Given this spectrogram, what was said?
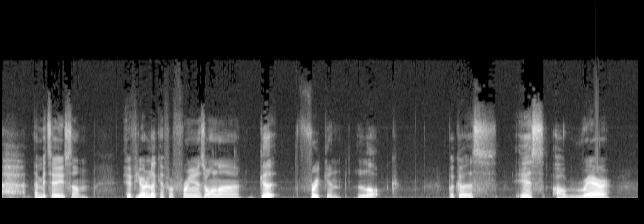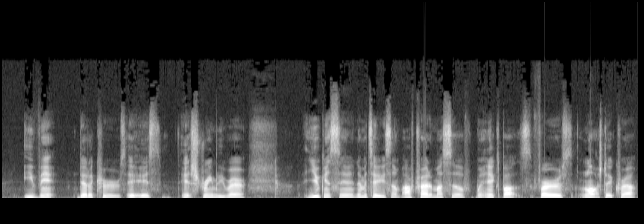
Let me tell you something. If you're looking for friends online, good freaking luck. Because it's a rare event that occurs. It is extremely rare. You can send, let me tell you something. I've tried it myself. When Xbox first launched that crap,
